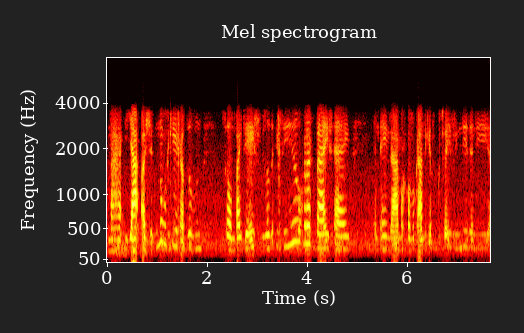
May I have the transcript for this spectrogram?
Maar ja, als je het nog een keer gaat doen, dan bij deze willen er echt heel graag bij zijn. En één dame gaf ook aan, ik heb ook twee vriendinnen die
